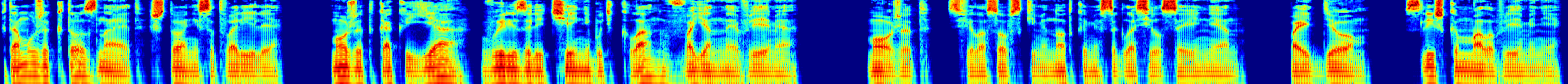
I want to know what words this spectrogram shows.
К тому же кто знает, что они сотворили. Может, как и я, вырезали чей-нибудь клан в военное время. «Может», — с философскими нотками согласился Инен. «Пойдем. Слишком мало времени.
